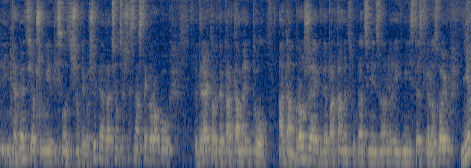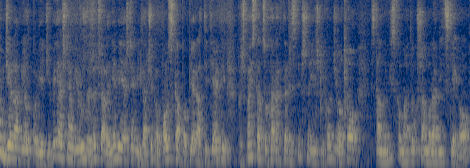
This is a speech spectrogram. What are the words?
interwencji otrzymuję pismo z 10 sierpnia 2016 roku. Dyrektor Departamentu Adam Brożek, Departament Współpracy Międzynarodowej w Ministerstwie Rozwoju nie udziela mi odpowiedzi. Wyjaśnia mi różne rzeczy, ale nie wyjaśnia mi, dlaczego Polska popiera TTIP. Proszę Państwa, co charakterystyczne, jeśli chodzi o to stanowisko Mateusza Morawieckiego,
